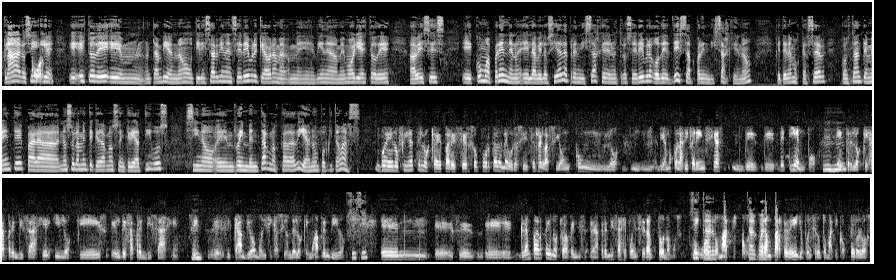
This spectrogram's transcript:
Claro, sí. Y, eh, eh, esto de eh, también, ¿no? Utilizar bien el cerebro y que ahora me, me viene a memoria esto de a veces eh, cómo aprende nue- eh, la velocidad de aprendizaje de nuestro cerebro o de desaprendizaje, ¿no? Que tenemos que hacer constantemente para no solamente quedarnos en creativos, sino en reinventarnos cada día, ¿no? Un poquito más. Bueno, fíjate lo que al parecer soporta la neurociencia en relación con los, mm, digamos, con las diferencias de, de- de tiempo entre lo que es aprendizaje y lo que es el desaprendizaje, ¿sí? Es decir, cambio o modificación de lo que hemos aprendido. Sí, sí. Eh, es, eh, eh, gran parte de nuestros aprendiz- aprendizaje pueden ser autónomos Sí, o, o claro. automáticos. Tal cual. Gran parte de ellos pueden ser automáticos, pero los,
